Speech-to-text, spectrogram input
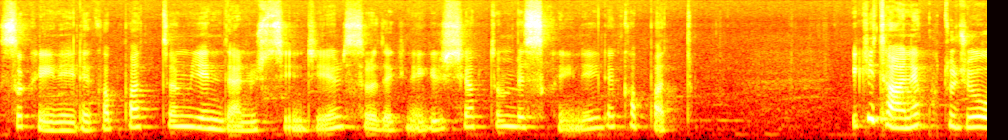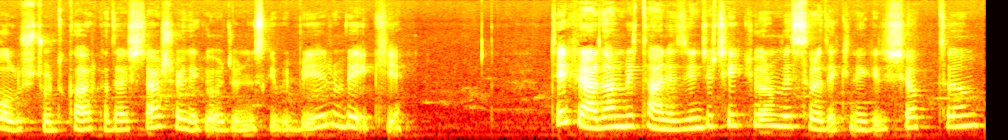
Sık iğne ile kapattım. Yeniden 3 zincir, sıradakine giriş yaptım ve sık iğne ile kapattım. İki tane kutucuğu oluşturduk arkadaşlar. Şöyle gördüğünüz gibi 1 ve 2. Tekrardan bir tane zincir çekiyorum ve sıradakine giriş yaptım.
